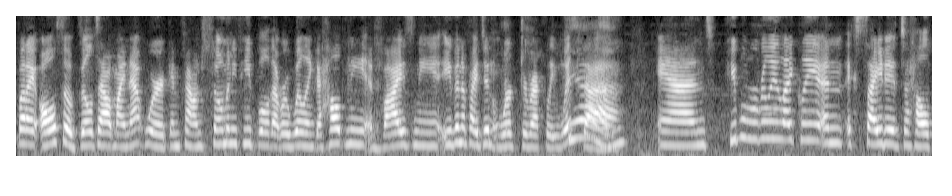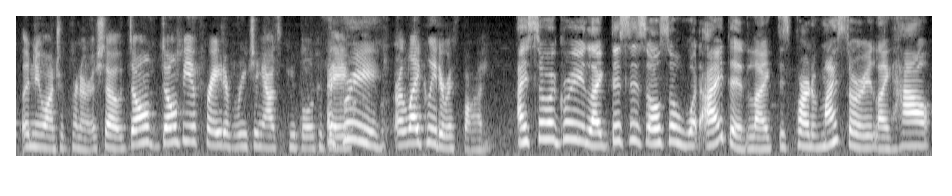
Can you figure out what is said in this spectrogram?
but I also built out my network and found so many people that were willing to help me, advise me, even if I didn't work directly with Yeah. them. And people were really likely and excited to help a new entrepreneur. So don't don't be afraid of reaching out to people because they Agree. are likely to respond. I so agree. Like this is also what I did. Like this part of my story. Like how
